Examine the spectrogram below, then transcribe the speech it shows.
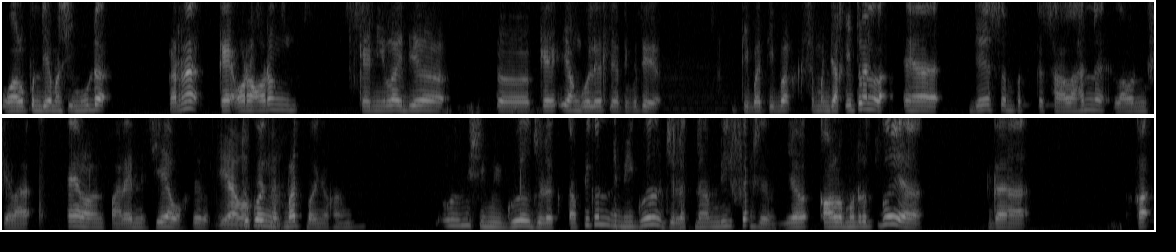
walaupun dia masih muda. Karena kayak orang-orang kayak nilai dia eh, kayak yang gue lihat-lihat itu ya tiba-tiba semenjak itu kan lah, eh, dia sempat kesalahan lawan Villa eh lawan Valencia waktu itu. Iya itu gue inget banget banyak yang oh ini si Miguel jelek tapi kan Miguel jelek dalam defense ya, ya kalau menurut gue ya nggak ka-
